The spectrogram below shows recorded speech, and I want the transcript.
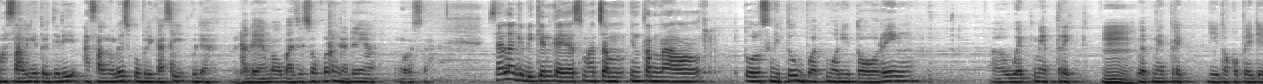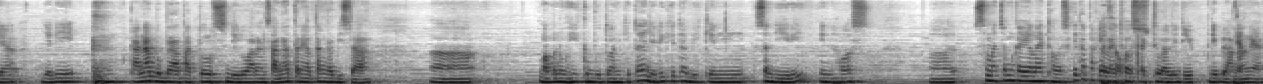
masal gitu. Jadi asal nulis publikasi, udah. Ada yang mau baca syukur, nggak ada yang nggak usah. Saya lagi bikin kayak semacam internal tools gitu buat monitoring eh, web metric Hmm. web metric di Tokopedia. Jadi karena beberapa tools di luaran sana ternyata nggak bisa uh, memenuhi kebutuhan kita, jadi kita bikin sendiri in house semacam kayak lighthouse. Kita pakai lighthouse, actually di, di belakangnya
